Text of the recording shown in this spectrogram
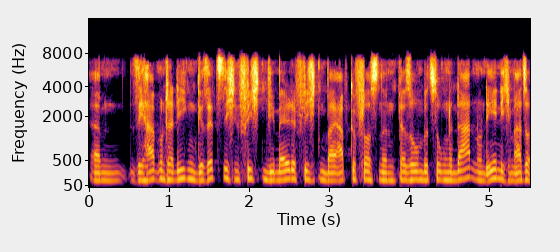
Ähm, Sie haben unterliegen gesetzlichen Pflichten wie Meldepflichten bei abgeflossenen personenbezogenen Daten und ähnlichem. Also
